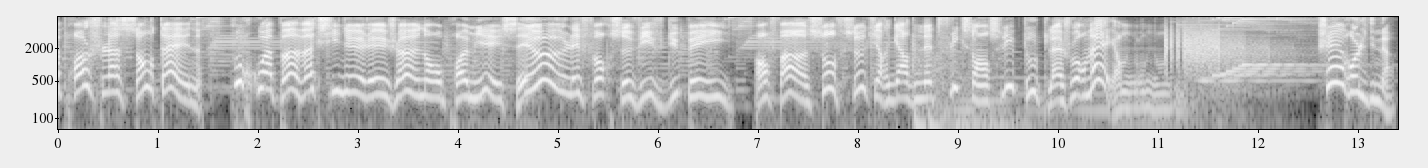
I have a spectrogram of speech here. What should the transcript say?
approche la centaine? Pourquoi pas vacciner les jeunes en premier? C'est eux les forces vives du pays. Enfin, sauf ceux qui regardent Netflix en slip toute la journée. Chère Oldina,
